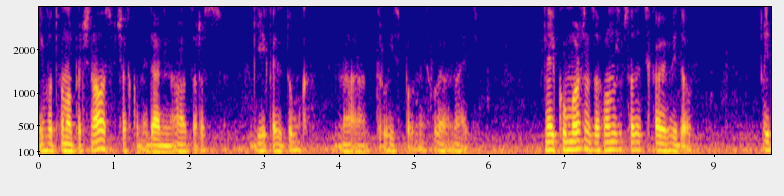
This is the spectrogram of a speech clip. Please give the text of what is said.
І от воно починалося спочатку не ідеально, а зараз є якась думка на другій з хвилини навіть, на яку можна загалом записати цікаве відео. І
